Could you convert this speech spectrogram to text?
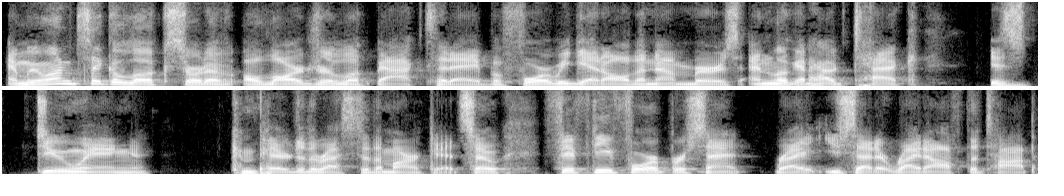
And we want to take a look, sort of a larger look back today before we get all the numbers and look at how tech is doing compared to the rest of the market. So 54%, right? You said it right off the top.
